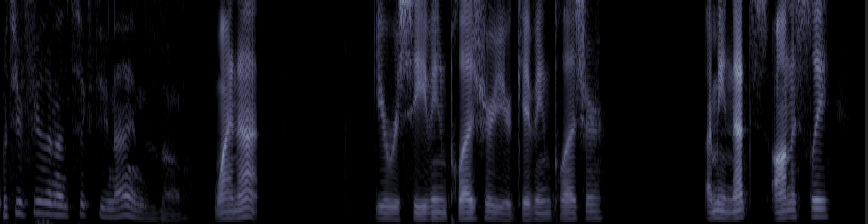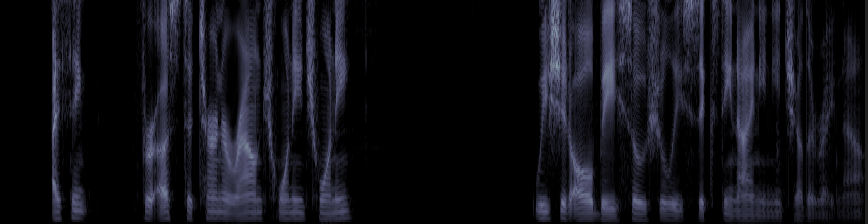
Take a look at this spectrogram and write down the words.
What's your feeling on 69s, though? Why not? You're receiving pleasure, you're giving pleasure. I mean, that's honestly, I think for us to turn around 2020, we should all be socially 69ing each other right now.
